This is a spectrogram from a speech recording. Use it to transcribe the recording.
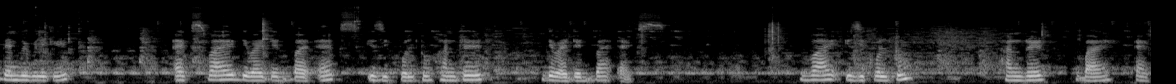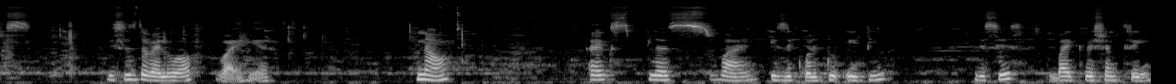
Then we will get xy divided by x is equal to 100 divided by x. Y is equal to 100 by x. This is the value of y here. Now x plus y is equal to 80 this is by equation 3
